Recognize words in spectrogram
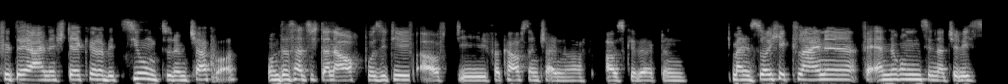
führte er eine stärkere Beziehung zu dem Chatbot. Und das hat sich dann auch positiv auf die Verkaufsentscheidung ausgewirkt. Und ich meine, solche kleine Veränderungen sind natürlich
